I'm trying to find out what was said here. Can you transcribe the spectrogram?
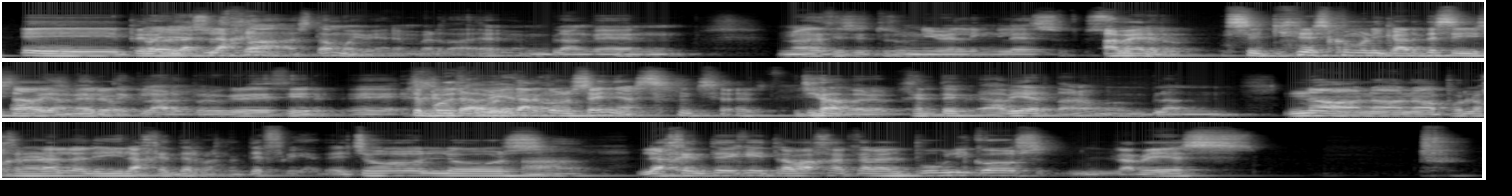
Eh, pero Oye, la, la está, gente... está muy bien, en verdad. ¿eh? En plan que n- no necesitas un nivel de inglés. A ver, si quieres comunicarte, sí, ¿sabes? obviamente, Pero claro, pero quiero decir. eh, te puedes comunicar abierta. con señas. Ya, pero gente abierta, ¿no? En plan. No, no, no, por lo general allí la gente es bastante fría. De hecho, los... Ah, La gente que trabaja cara al público, la ves.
